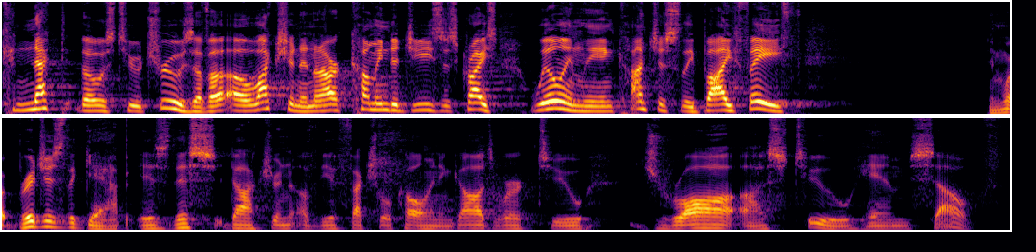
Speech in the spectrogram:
connect those two truths of election and our coming to Jesus Christ willingly and consciously by faith? And what bridges the gap is this doctrine of the effectual calling in God's work to draw us to Himself.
